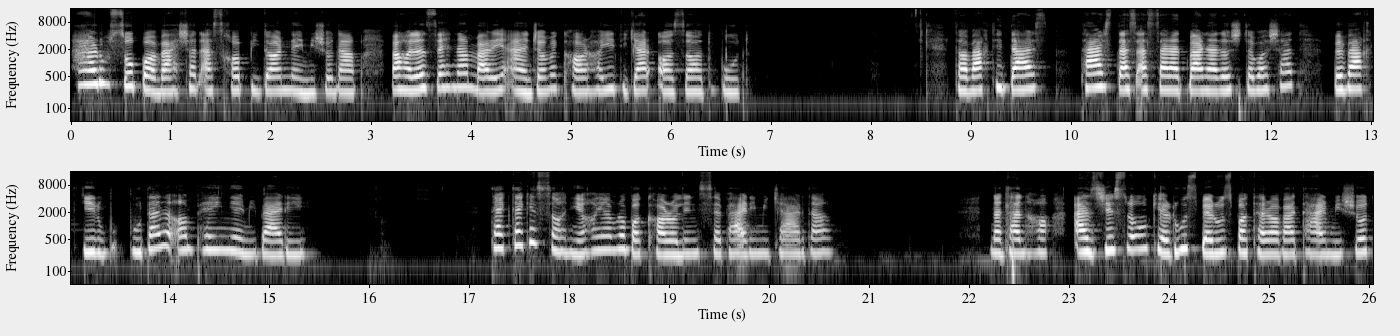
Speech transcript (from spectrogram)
هر روز صبح با وحشت از خواب بیدار نمی شدم و حالا ذهنم برای انجام کارهای دیگر آزاد بود. تا وقتی درس ترس دست از سرت بر نداشته باشد به وقت گیر بودن آن پی نمی‌بری. تک تک ثانیه هایم را با کارولین سپری می کردم. نه تنها از جسم او که روز به روز با تراوت تر می شد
